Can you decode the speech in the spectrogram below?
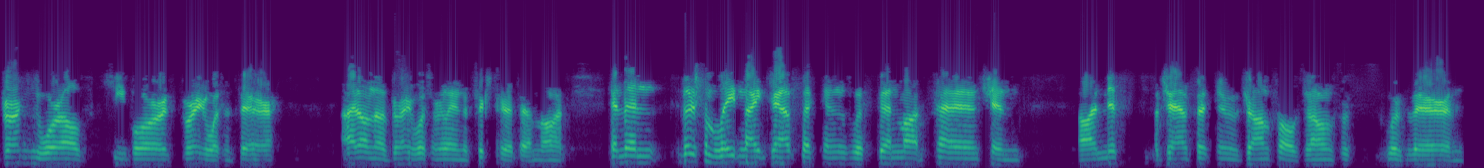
Bernie Worrell keyboard. Bernie wasn't there. I don't know. Bernie wasn't really in the picture at that moment. And then there's some late night jam sessions with Benmont Tench and uh, I missed a jam session with John Paul Jones was was there and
